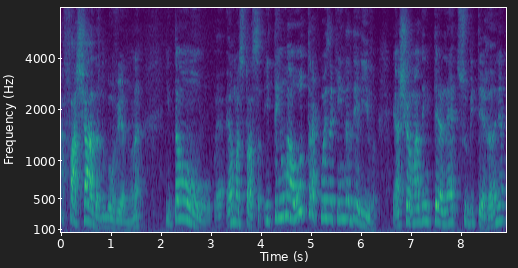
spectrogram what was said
a, fachada do governo. Né? Então é, é uma situação. E tem uma outra coisa que ainda deriva, é a chamada internet subterrânea,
